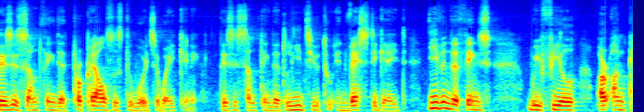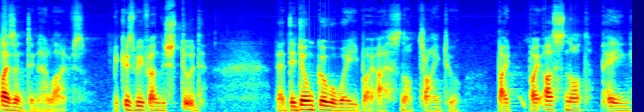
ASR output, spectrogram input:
This is something that propels us towards awakening. This is something that leads you to investigate even the things we feel are unpleasant in our lives because we've understood that they don't go away by us not trying to, by, by us not paying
